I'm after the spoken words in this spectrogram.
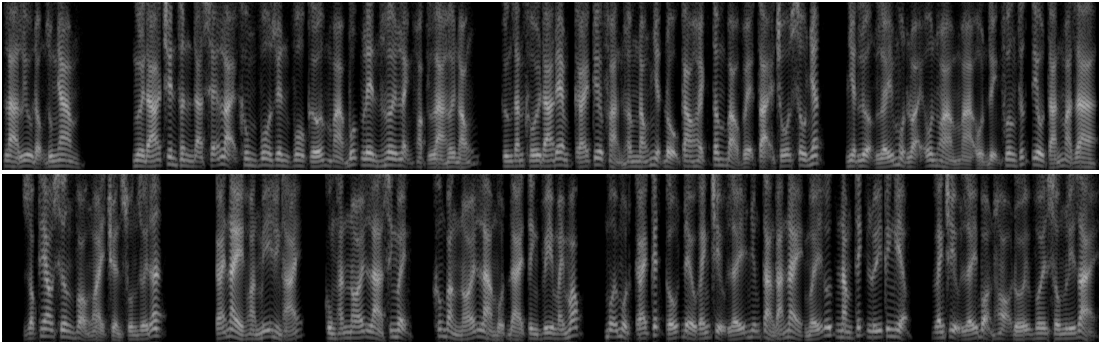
là lưu động dung nham. Người đá trên thân đã sẽ lại không vô duyên vô cớ mà bước lên hơi lạnh hoặc là hơi nóng, cứng rắn khối đá đem cái kia phản hâm nóng nhiệt độ cao hạch tâm bảo vệ tại chỗ sâu nhất, nhiệt lượng lấy một loại ôn hòa mà ổn định phương thức tiêu tán mà ra, dọc theo xương vỏ ngoài chuyển xuống dưới đất. Cái này hoàn mỹ hình thái, cùng hắn nói là sinh mệnh, không bằng nói là một đài tinh vi máy móc, mỗi một cái kết cấu đều gánh chịu lấy những tảng đá này mấy ước năm tích lũy kinh nghiệm, gánh chịu lấy bọn họ đối với sống lý giải.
